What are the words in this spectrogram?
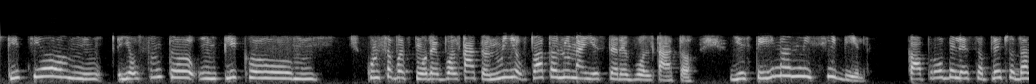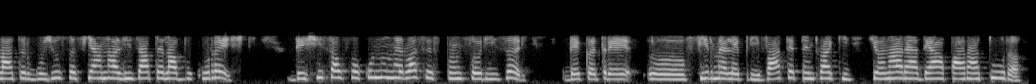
știți, uh, eu sunt uh, un pic... Uh, cum să vă spun, revoltată. Nu eu, toată lumea este revoltată. Este inadmisibil ca probele să plece de la Târgu Jiu să fie analizate la București, deși s-au făcut numeroase sponsorizări de către uh, firmele private pentru achiziționarea de aparatură.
